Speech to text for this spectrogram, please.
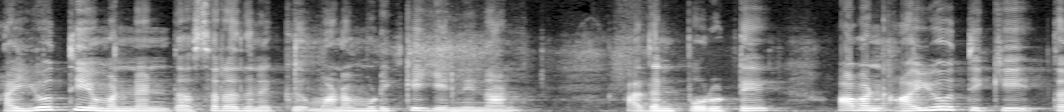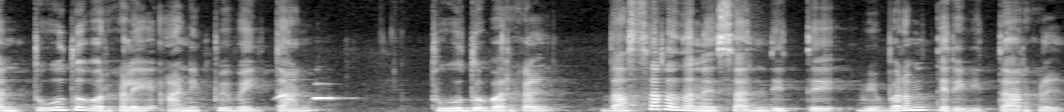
அயோத்திய மன்னன் தசரதனுக்கு மணமுடிக்க எண்ணினான். அதன் பொருட்டு அவன் அயோத்திக்கு தன் தூதுவர்களை அனுப்பி வைத்தான். தூதுவர்கள் தசரதனை சந்தித்து விவரம் தெரிவித்தார்கள்.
